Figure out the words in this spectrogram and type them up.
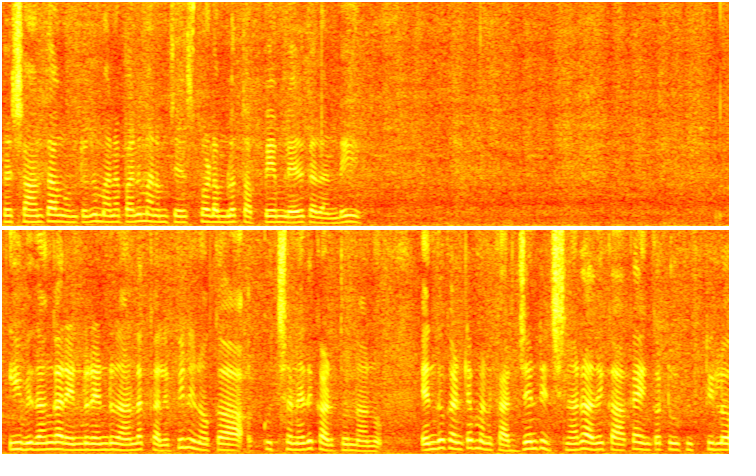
ప్రశాంతంగా ఉంటుంది. మన పని మనం చేసుకోవడంలో తప్పేం లేదు కదండి. ఈ విధంగా రెండు రెండు దాంట్లో కలిపి నేను ఒక కుచ్చు అనేది కడుతున్నాను. ఎందుకంటే మనకు అర్జెంట్ ఇచ్చినారు అది కాక ఇంకా టూ ఫిఫ్టీలో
